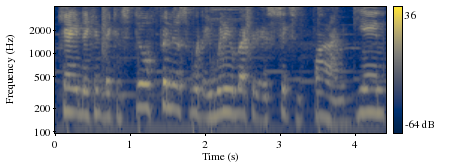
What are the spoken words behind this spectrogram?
okay, they can they can still finish with a winning record at six and five. Again,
